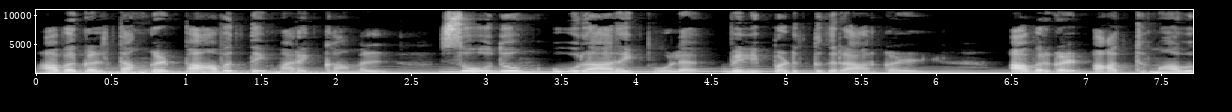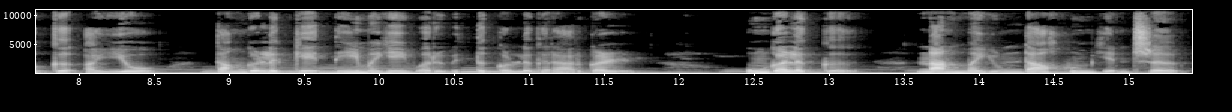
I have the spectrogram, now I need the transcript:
அவர்கள் தங்கள் பாவத்தை மறைக்காமல் சோதோம் ஊராரைப் போல வெளிப்படுத்துகிறார்கள். அவர்கள் ஆத்மாவுக்கு ஐயோ தங்களுக்கே தீமையை வருவித்துக் கொள்ளுகிறார்கள். உங்களுக்கு நன்மையுண்டாகும் என்று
